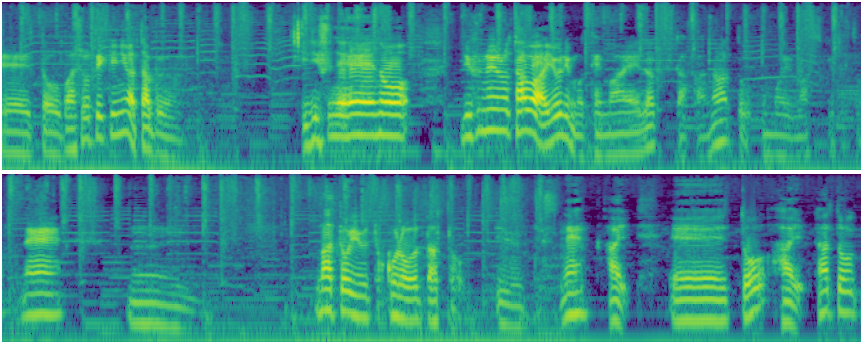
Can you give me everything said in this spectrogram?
えっ、ー、と、場所的には多分、入船の、入船のタワーよりも手前だったかなと思いますけれどもね。うん。まあ、というところだというんですね。はい。えっ、と、はい。あと、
